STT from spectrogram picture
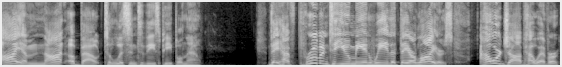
I am not about to listen to these people now. They have proven to you, me and we, that they are liars. Our job, however,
